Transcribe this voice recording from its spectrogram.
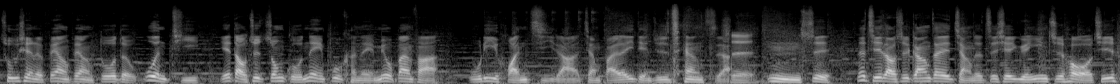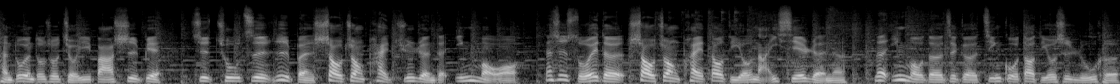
出现了非常非常多的问题，也导致中国内部可能也没有办法无力还击啦。讲白了一点就是这样子啊。是，嗯，是。那其实老师刚刚在讲的这些原因之后，其实很多人都说九一八事变是出自日本少壮派军人的阴谋哦。但是所谓的少壮派到底有哪一些人呢？那阴谋的这个经过到底又是如何？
